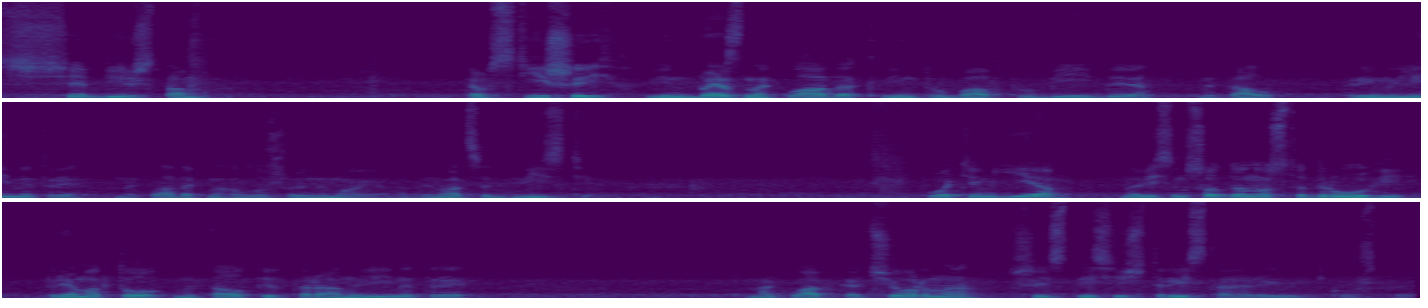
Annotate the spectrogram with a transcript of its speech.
ще більш там товстіший, він без накладок, він труба в трубі йде, метал 3 мм, накладок наголошую немає, 11200. Потім є на 892 прямоток, метал 1,5 мм, накладка чорна, 6300 гривень коштує.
